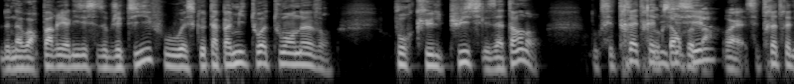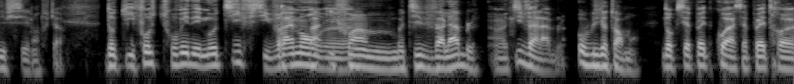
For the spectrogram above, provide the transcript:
de n'avoir pas réalisé ses objectifs ou est-ce que t'as pas mis toi tout en œuvre pour qu'il puisse les atteindre? Donc c'est très très difficile. ouais, c'est très très difficile en tout cas. Donc il faut trouver des motifs si vraiment. Bah, il faut un motif valable. Un motif valable. Obligatoirement. Donc ça peut être quoi? Ça peut être, euh,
